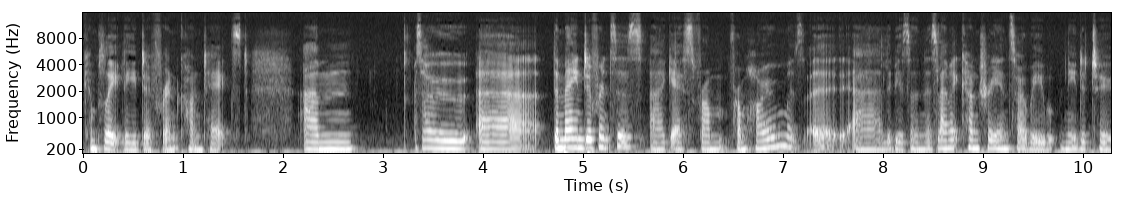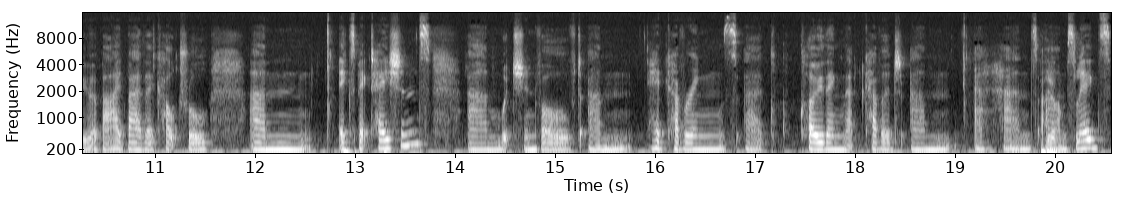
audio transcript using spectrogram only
completely different context. Um, so uh, the main differences, I guess, from from home was uh, uh, Libya is an Islamic country, and so we needed to abide by the cultural um, expectations, um, which involved um, head coverings, uh, clothing that covered um, hands, yep. arms, legs,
